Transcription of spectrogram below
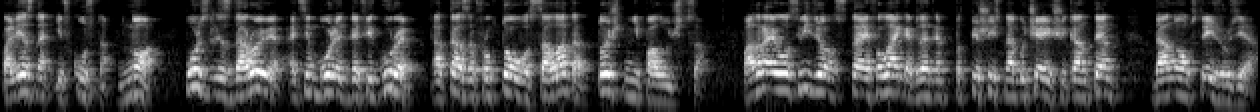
полезно и вкусно. Но Пользы для здоровья, а тем более для фигуры от таза фруктового салата точно не получится. Понравилось видео? Ставь лайк, обязательно подпишись на обучающий контент. До новых встреч, друзья!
